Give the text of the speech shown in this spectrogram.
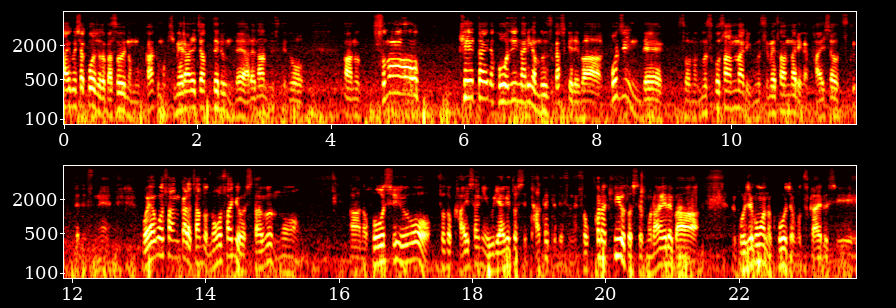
配偶者控除とかそういうのも額も決められちゃってるんで、あれなんですけど、あのその携帯で法人なりが難しければ、個人でその息子さんなり娘さんなりが会社を作ってですね、親御さんからちゃんと農作業した分のあの報酬をその会社に売り上げとして立ててですね、そこから給与としてもらえれば、55万の控除も使えるし、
